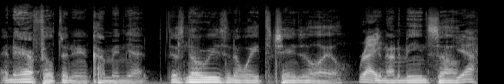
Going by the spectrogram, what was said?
and the air filter didn't come in yet. There's no reason to wait to change the oil. Right. You know what I mean? So Yeah.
